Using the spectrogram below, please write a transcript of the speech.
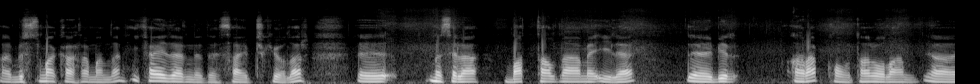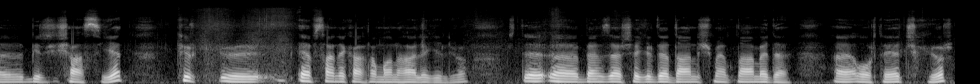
e, Müslüman kahramanların hikayelerine de sahip çıkıyorlar. Mesela Battalname ile bir Arap komutanı olan e, bir şahsiyet Türk e, efsane kahramanı hale geliyor. İşte e, benzer şekilde Danışmentname de ortaya çıkıyor.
